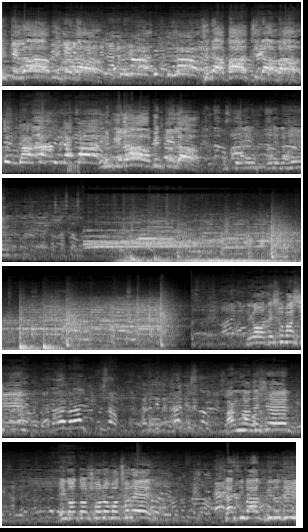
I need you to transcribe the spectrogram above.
ইনকিলাব ইনকিলাব জিন্দাবাদ জিন্দাবাদ ইনকিলাব দেশবাসী বাংলাদেশের বিগত ষোলো বছরের চাষিবাদ বিরোধী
